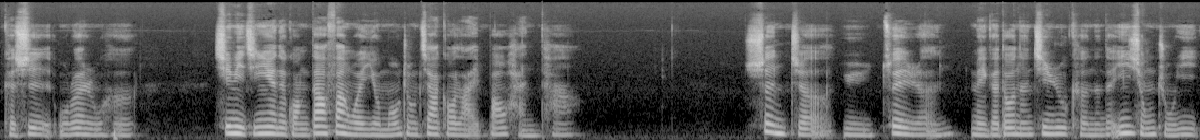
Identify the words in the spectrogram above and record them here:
可是无论如何，心理经验的广大范围有某种架构来包含它。圣者与罪人，每个都能进入可能的英雄主义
